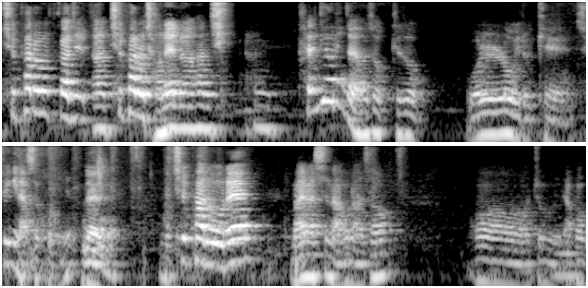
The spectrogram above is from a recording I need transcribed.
7, 8월까지 아 7, 8월 전에는 한, 시- 한 8개월인가 연속 계속 월로 이렇게 수익이 났었거든요. 네. 근데 7, 8월에 마이너스 나고 나서 어, 좀 약간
